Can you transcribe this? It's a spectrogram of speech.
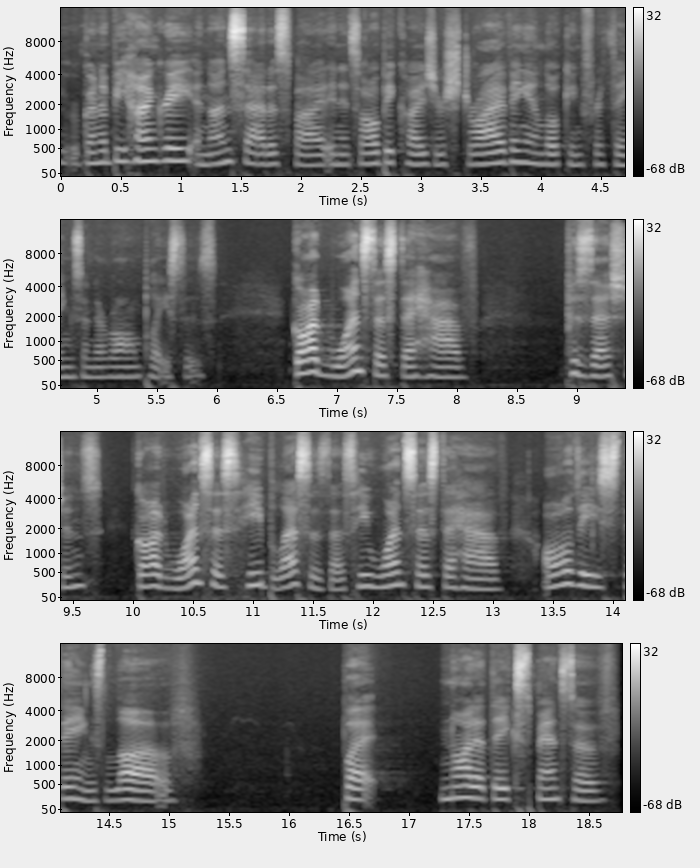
You're going to be hungry and unsatisfied, and it's all because you're striving and looking for things in the wrong places. God wants us to have possessions. God wants us, He blesses us. He wants us to have all these things love, but not at the expense of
